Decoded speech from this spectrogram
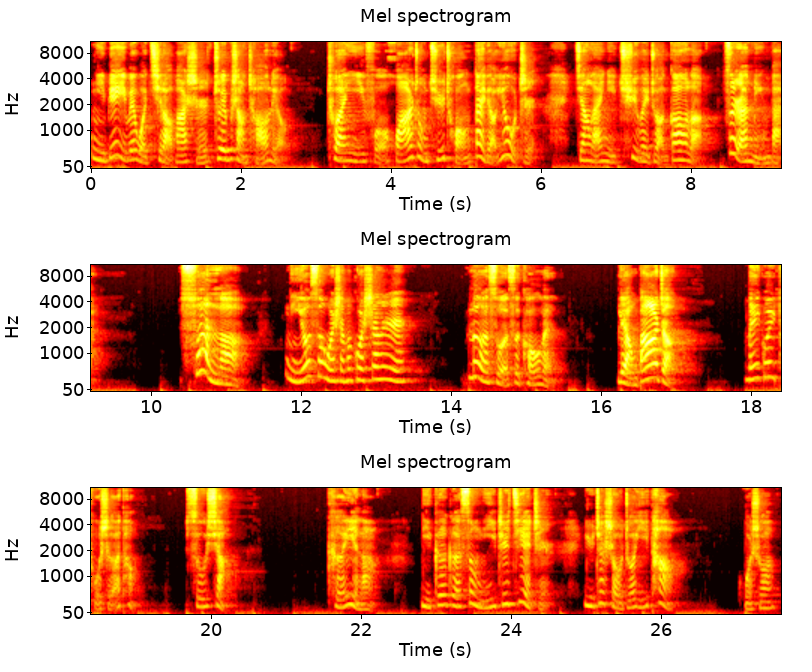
你别以为我七老八十追不上潮流。穿衣服哗众取宠代表幼稚，将来你趣味转高了，自然明白。算了。你又送我什么过生日？勒索似口吻，两巴掌。玫瑰吐舌头，苏笑。可以了，你哥哥送你一只戒指，与这手镯一套。我说，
